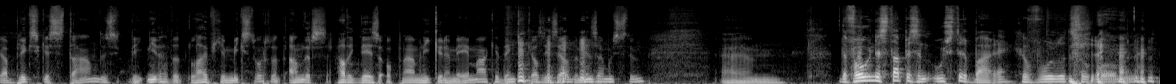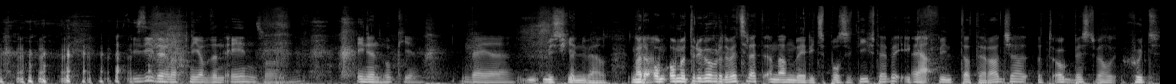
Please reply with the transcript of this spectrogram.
ja, blikjes staan, dus ik denk niet dat het live gemixt wordt, want anders had ik deze opname niet kunnen meemaken, denk ik, als diezelfde mens dat moest doen. Ehm, De volgende stap is een oesterbar, hè. Voelt het zo komen. Is die er nog niet op de 1 zo? In een hoekje. Bij, eh, Misschien wel. Maar Ja. om, om het terug over de wedstrijd en dan weer iets positiefs te hebben. Ik Ja. vind dat de Raja het ook best wel goed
